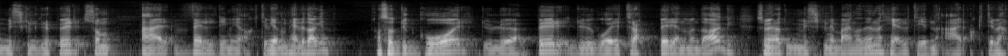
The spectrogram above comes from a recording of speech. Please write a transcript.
muskelgrupper som er veldig mye aktive gjennom hele dagen. Altså du går, du løper, du går i trapper gjennom en dag, som gjør at musklene i beina dine hele tiden er aktive.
